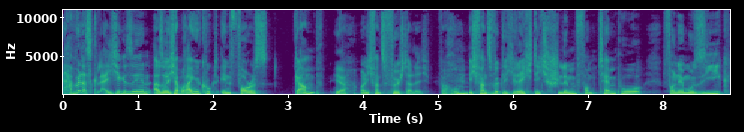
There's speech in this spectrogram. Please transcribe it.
haben wir das gleiche gesehen? Also ich habe reingeguckt in Forrest Gump Ja. und ich fand's fürchterlich. Warum? Ich fand's wirklich richtig schlimm vom Tempo, von der Musik,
